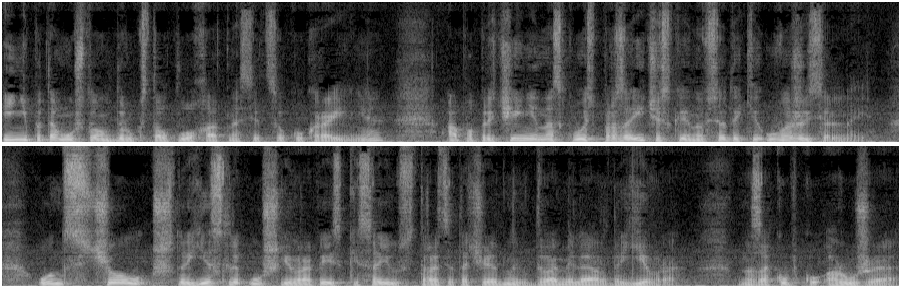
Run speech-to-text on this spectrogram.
и не потому, что он вдруг стал плохо относиться к Украине, а по причине насквозь прозаической, но все-таки уважительной. Он счел, что если уж Европейский Союз тратит очередных 2 миллиарда евро на закупку оружия,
